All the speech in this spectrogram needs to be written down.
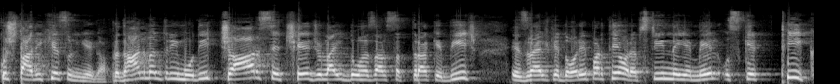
कुछ तारीखें सुनिएगा। प्रधानमंत्री मोदी 4 से 6 जुलाई 2017 के बीच इसराइल के दौरे पर थे और एप्स्टीन ने यह मेल उसके ठीक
